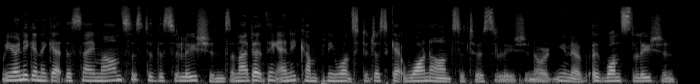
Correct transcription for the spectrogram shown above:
we're only going to get the same answers to the solutions. And I don't think any company wants to just get one answer to a solution or you know uh, one solution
